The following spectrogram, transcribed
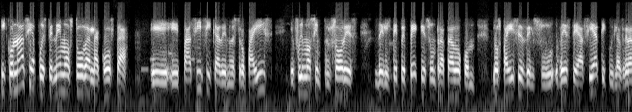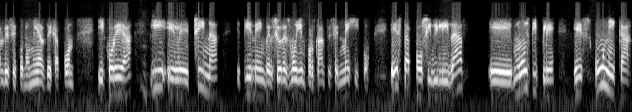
Y con Asia pues tenemos toda la costa eh, eh, pacífica de nuestro país. Fuimos impulsores del TPP, que es un tratado con los países del sudeste asiático y las grandes economías de Japón y Corea, y eh, China tiene inversiones muy importantes en México. Esta posibilidad eh, múltiple es única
